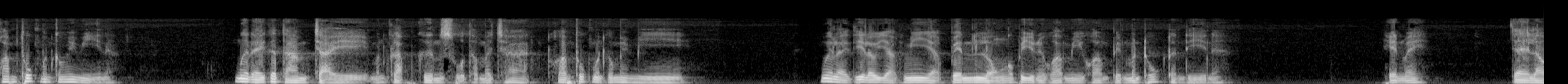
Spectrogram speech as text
ความทุกข์มันก็ไม่มีนะ เมื่อใดก็ตามใจมันกลับคืนสู่ธรรมชาติ ความทุกข์มันก็ไม่มี เมื่อไหร่ที่เราอยากมีอยากเป็นหลงก็ไปอยู่ในความมีความเป็นมันทุกข์ทันทีนะ เห็นไหมใจเรา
